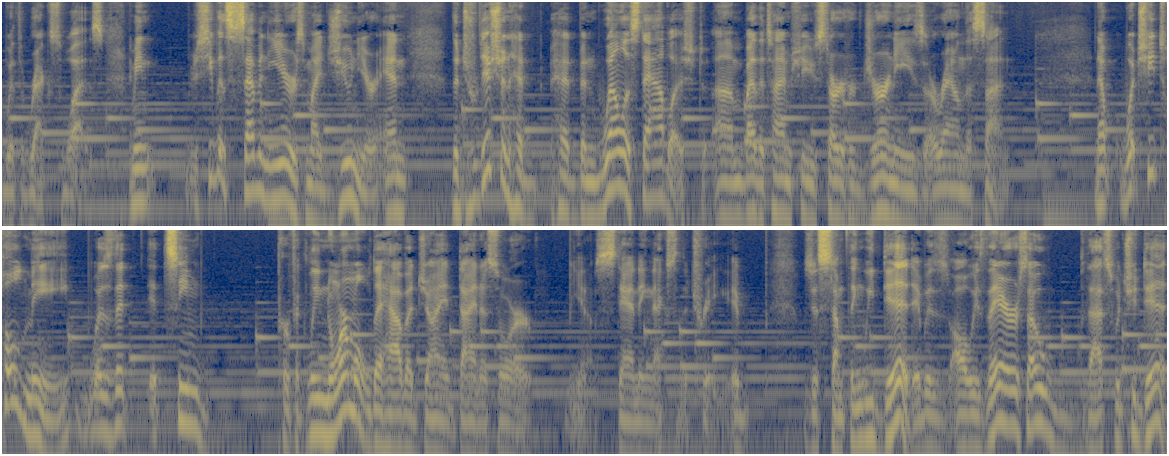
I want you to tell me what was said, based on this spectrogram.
with Rex was. I mean, she was seven years my junior, and the tradition had, had been well established um, by the time she started her journeys around the sun. Now, what she told me was that it seemed perfectly normal to have a giant dinosaur, you know, standing next to the tree. It was just something we did. It was always there, so that's what you did.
